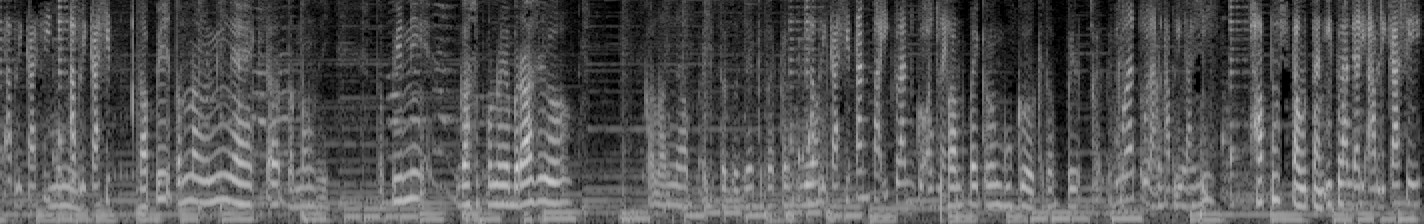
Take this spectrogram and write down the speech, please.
Aplikasi Ini. aplikasi. Tapi tenang ini ngehack eh, tenang sih. Tapi ini nggak sepenuhnya berhasil kan hanya editor saja kita kan pilih aplikasi tanpa iklan go online. tanpa iklan Google kita pilih Buat ulang aplikasi. ini. Hapus tautan iklan dari aplikasi,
